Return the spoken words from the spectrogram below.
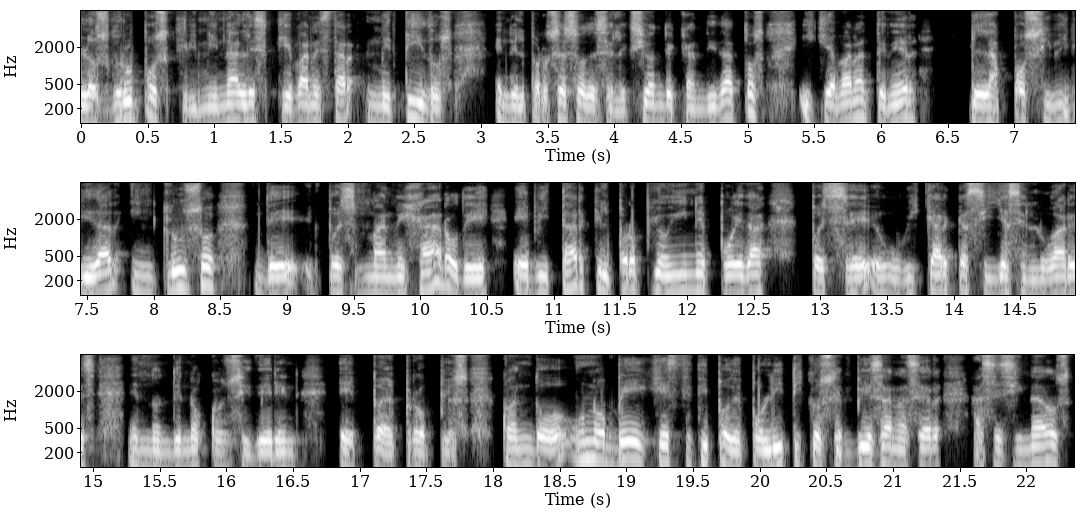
los grupos criminales que van a estar metidos en el proceso de selección de candidatos y que van a tener la posibilidad incluso de pues manejar o de evitar que el propio INE pueda pues eh, ubicar casillas en lugares en donde no consideren eh, propios. Cuando uno ve que este tipo de políticos empiezan a ser asesinados,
